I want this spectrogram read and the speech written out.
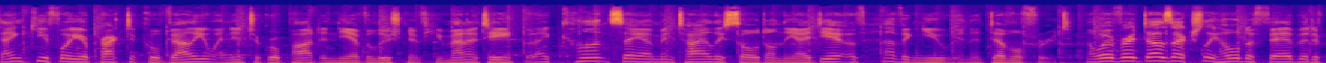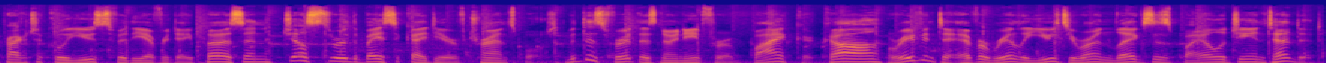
Thank you for your practical value and integral part in the evolution of humanity, but I can't say I'm entirely sold on the idea of having you in a devil fruit. However, it does actually hold a fair bit of practical use for the everyday person, just through the basic idea of transport. With this fruit, there's no need for a bike, a car, or even to ever really use your own legs as biology intended.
